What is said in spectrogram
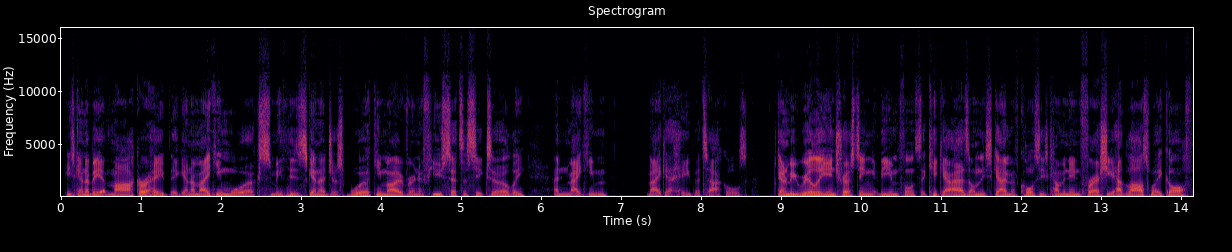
He's going to be at marker a heap. They're going to make him work. Smith is going to just work him over in a few sets of six early and make him make a heap of tackles. It's going to be really interesting the influence that Kikau has on this game. Of course, he's coming in fresh. He had last week off,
